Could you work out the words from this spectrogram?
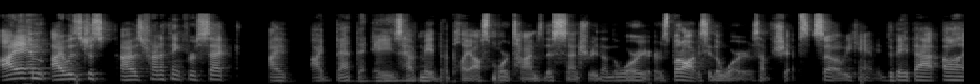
I am. I was just I was trying to think for a sec. I I bet the A's have made the playoffs more times this century than the Warriors, but obviously the Warriors have ships, so we can't debate that. Uh,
